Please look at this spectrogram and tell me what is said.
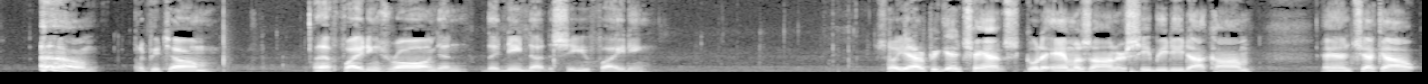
if you tell them that fighting's wrong, then they need not to see you fighting. So yeah, if you get a chance, go to Amazon or CBD.com and check out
